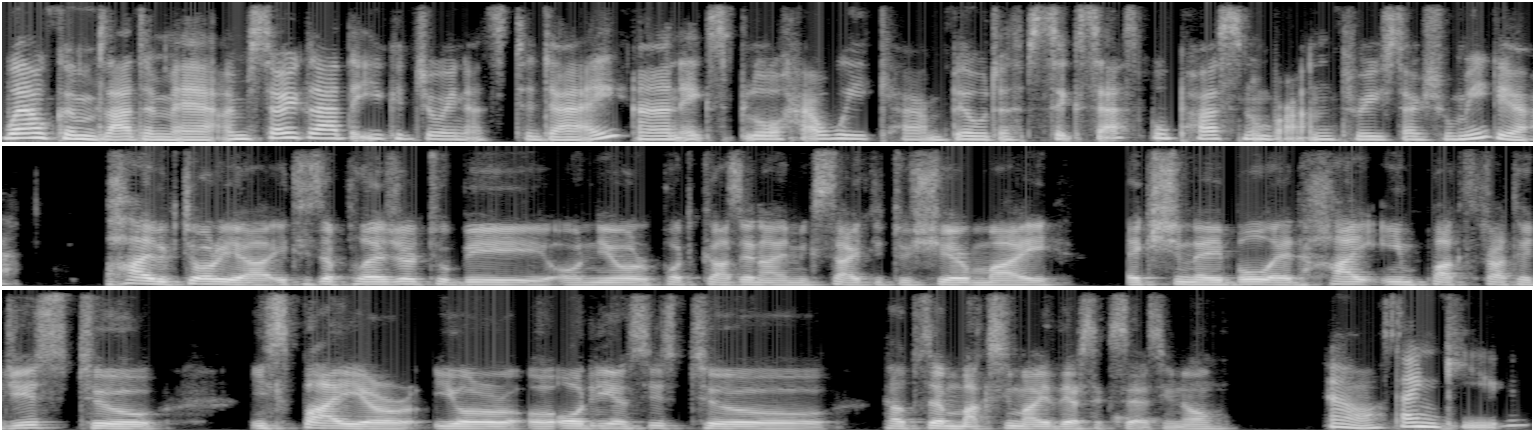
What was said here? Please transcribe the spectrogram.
Welcome, Vladimer. I'm so glad that you could join us today and explore how we can build a successful personal brand through social media. Hi, Victoria. It is a pleasure to be on your podcast, and I'm excited to share my actionable and high impact strategies to inspire your uh, audiences to help them maximize their success you know? Oh thank you.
